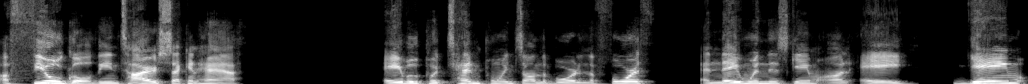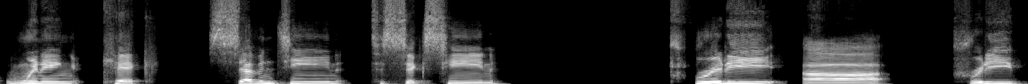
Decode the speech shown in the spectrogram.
a field goal the entire second half able to put 10 points on the board in the fourth, and they win this game on a game winning kick 17 to 16 pretty uh pretty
